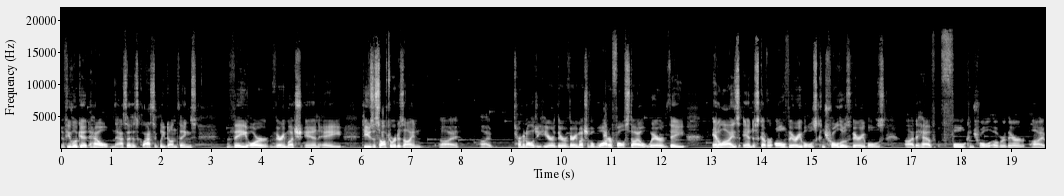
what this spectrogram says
if you look at how NASA has classically done things, they are very much in a, to use a software design uh, uh, terminology here, they're very much of a waterfall style where they analyze and discover all variables, control those variables. Uh, they have full control over their uh,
